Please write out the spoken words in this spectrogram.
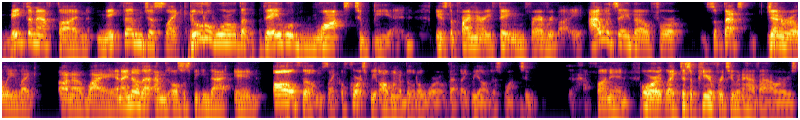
make them have fun, make them just like build a world that they would want to be in is the primary thing for everybody. I would say though for so that's generally like on a YA and I know that I'm also speaking that in all films like of course we all want to build a world that like we all just want to have fun in or like disappear for two and a half hours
